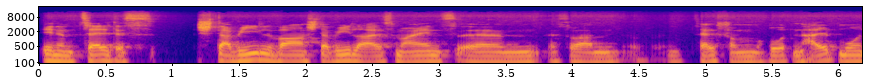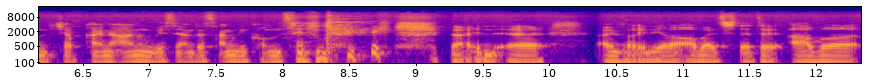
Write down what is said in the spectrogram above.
in einem Zelt, das stabil war, stabiler als meins. Ähm, es war ein, ein, Zelt vom Roten Halbmond. Ich habe keine Ahnung, wie sie an das rangekommen sind, da in, äh, einfach in ihrer Arbeitsstätte. Aber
